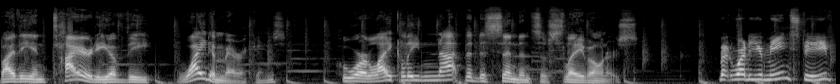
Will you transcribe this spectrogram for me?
by the entirety of the white Americans who are likely not the descendants of slave owners. But what do you mean, Steve?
